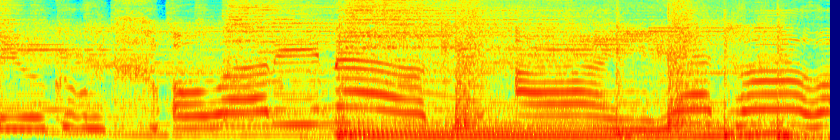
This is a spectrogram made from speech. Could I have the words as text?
ゆく終わりなき愛へと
